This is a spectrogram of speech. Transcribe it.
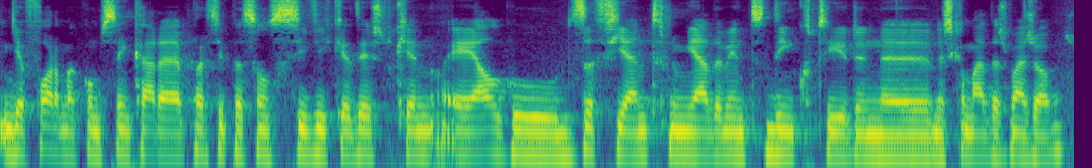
e a forma como se encara a participação cívica desde pequeno é algo desafiante, nomeadamente de incutir na, nas camadas mais jovens?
